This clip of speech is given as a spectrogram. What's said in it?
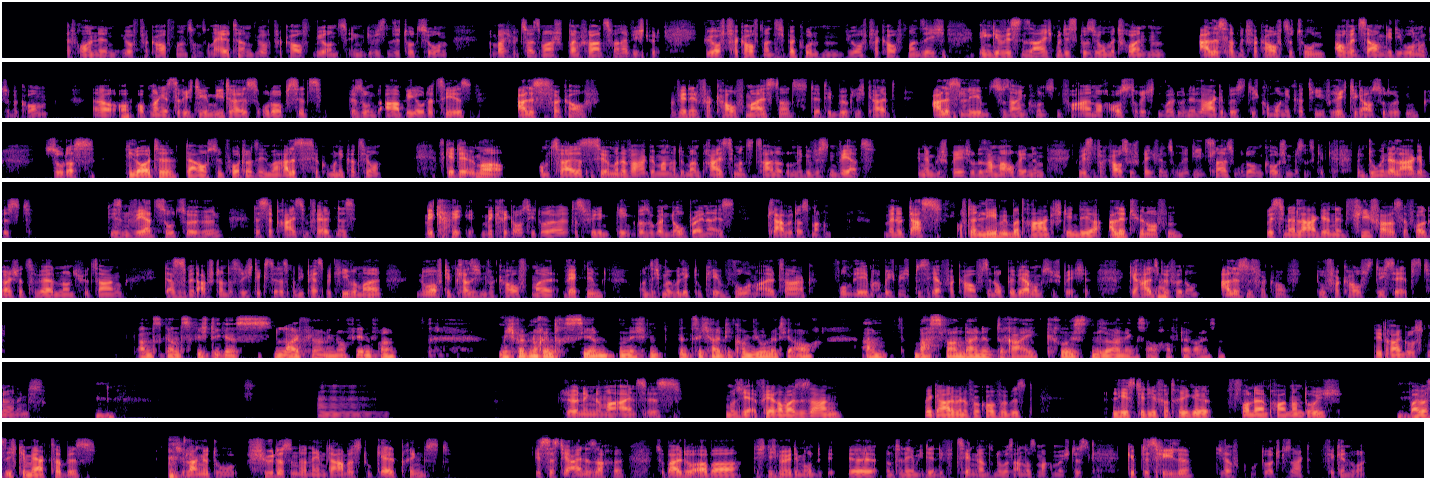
der Freundin, wie oft verkaufen wir uns unseren Eltern, wie oft verkaufen wir uns in gewissen Situationen, beispielsweise mal beim Schwarzfahren erwischt wird, wie oft verkauft man sich bei Kunden, wie oft verkauft man sich in gewissen, sage ich mal, Diskussionen mit Freunden. Alles hat mit Verkauf zu tun, auch wenn es darum geht, die Wohnung zu bekommen. Äh, ob man jetzt der richtige Mieter ist oder ob es jetzt Person A, B oder C ist, alles ist Verkauf. Und wer den Verkauf meistert, der hat die Möglichkeit, alles im Leben zu seinen Kunsten vor allem auch auszurichten, weil du in der Lage bist, dich kommunikativ richtig auszudrücken, so dass die Leute daraus den Vorteil sehen, weil alles ist ja Kommunikation. Es geht ja immer um zwei, das ist ja immer eine Waage. Man hat immer einen Preis, den man zu zahlen hat und einen gewissen Wert in einem Gespräch oder sagen wir auch in einem gewissen Verkaufsgespräch, wenn es um eine Dienstleistung oder um Coaching-Business geht. Wenn du in der Lage bist, diesen Wert so zu erhöhen, dass der Preis im Verhältnis mickrig, mickrig aussieht oder das für den Gegenüber sogar No-Brainer ist, klar wird das machen. Und wenn du das auf dein Leben übertragst, stehen dir alle Türen offen. Du bist in der Lage, ein Vielfaches erfolgreicher zu werden. Und ich würde sagen, das ist mit Abstand das Wichtigste, dass man die Perspektive mal nur auf den klassischen Verkauf mal wegnimmt und sich mal überlegt, okay, wo im Alltag, wo im Leben habe ich mich bisher verkauft? Sind auch Bewerbungsgespräche, Gehaltsbeförderung, alles ist Verkauf. Du verkaufst dich selbst. Ganz, ganz wichtiges Life-Learning auf jeden Fall. Mich würde noch interessieren, und ich mit Sicherheit die Community auch, ähm, was waren deine drei größten Learnings auch auf der Reise? Die drei größten Learnings. Mhm. Mm. Learning Nummer eins ist, muss ich fairerweise sagen, gerade wenn du Verkäufer bist, lest dir die Verträge von deinen Partnern durch. Mhm. Weil was ich gemerkt habe, ist, solange du für das Unternehmen da bist, du Geld bringst, ist das die eine Sache. Sobald du aber dich nicht mehr mit dem äh, Unternehmen identifizieren kannst und du was anderes machen möchtest, gibt es viele, die auf gut Deutsch gesagt ficken wollen.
